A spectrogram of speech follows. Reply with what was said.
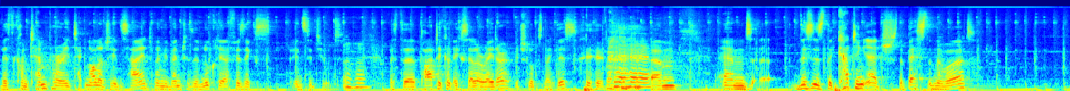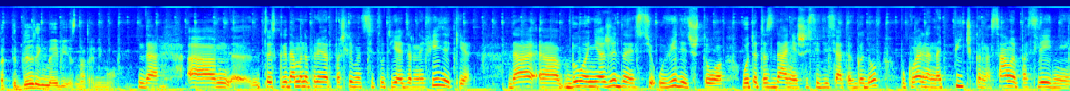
with contemporary technology inside when we went to the Nuclear Physics Institute mm -hmm. with the particle accelerator, which looks like this. um, and uh, this is the cutting edge, the best in the world. But the building maybe is not anymore. Да. Mm -hmm. То есть, когда мы, например, пошли в Институт ядерной физики, да, э, было неожиданностью увидеть, что вот это здание 60-х годов буквально напичкано самой последней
